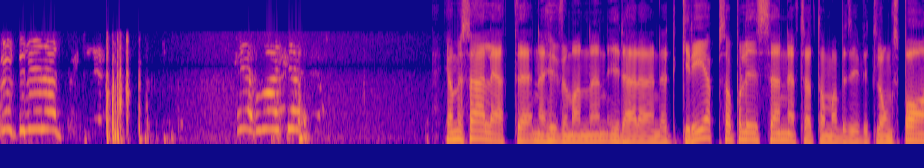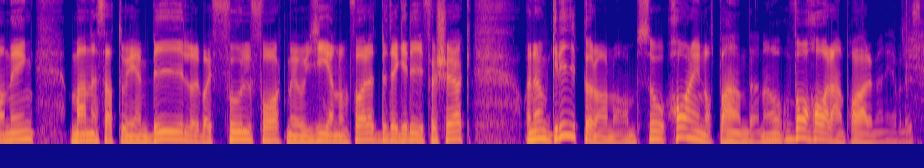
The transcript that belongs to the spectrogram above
Ut i bilen! Ja men så här lät det när huvudmannen i det här ärendet greps av polisen efter att de har bedrivit lång spaning. Mannen satt då i en bil och det var i full fart med att genomföra ett bedrägeriförsök. Och när de griper honom så har han något på handen. Och vad har han på armen, Eva-Lisa?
